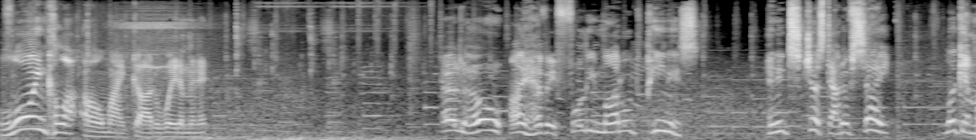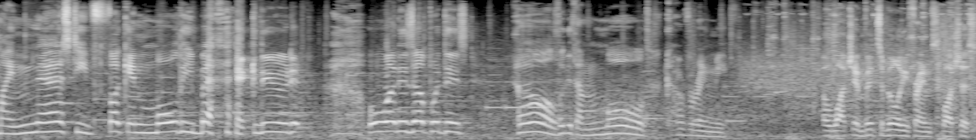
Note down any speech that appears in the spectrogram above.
Loin clo- Oh my god, wait a minute. Hello, I have a fully modeled penis. And it's just out of sight. Look at my nasty fucking moldy back, dude. What is up with this? Oh, look at that mold covering me. Oh, watch invincibility frames. Watch this.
